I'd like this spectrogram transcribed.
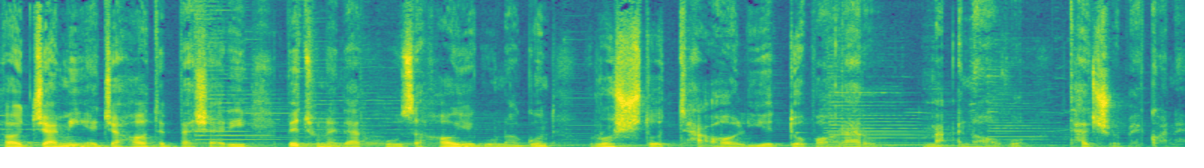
تا جمیع جهات بشری بتونه در حوزه های گوناگون رشد و تعالی دوباره رو معنا و تجربه کنه.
